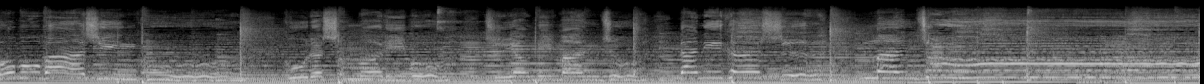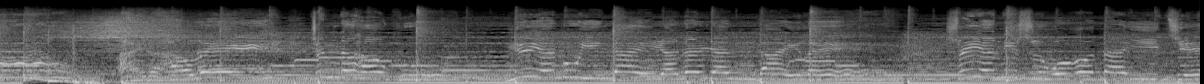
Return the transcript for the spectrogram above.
我不怕辛苦，苦的什么地步？只要你满足，但你何时满足？爱的好累，真的好苦，女人不应该让男人太累。虽然你是我的一切，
